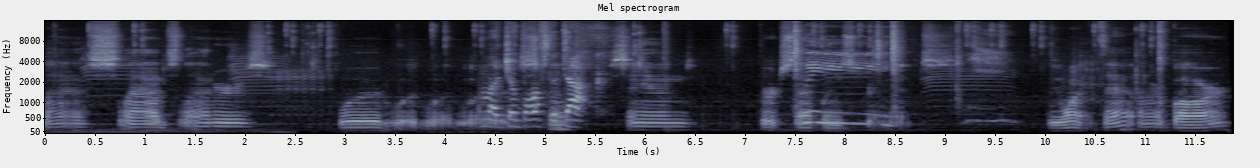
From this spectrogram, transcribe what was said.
Glass slabs, ladders, wood, wood, wood, wood. I'm gonna jump off the dock. Sand, birch saplings, We want that on our bar.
